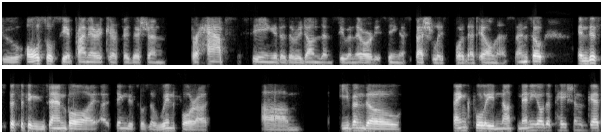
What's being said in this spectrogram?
to also see a primary care physician, perhaps seeing it as a redundancy when they're already seeing a specialist for that illness. And so, in this specific example, I, I think this was a win for us. Um, even though thankfully not many of the patients get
